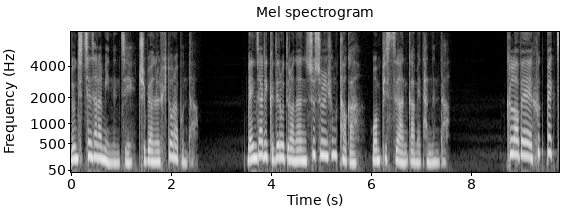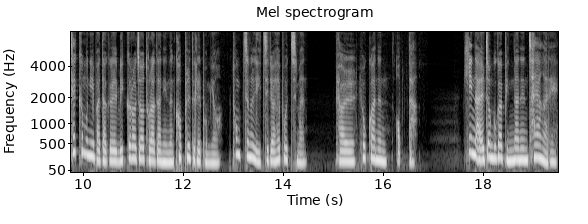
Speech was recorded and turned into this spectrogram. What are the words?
눈치챈 사람이 있는지 주변을 휘돌아본다. 맨살이 그대로 드러난 수술 흉터가 원피스 안감에 닿는다. 클럽의 흑백 체크무늬 바닥을 미끄러져 돌아다니는 커플들을 보며 통증을 잊으려 해보지만 별 효과는 없다. 흰 알전구가 빛나는 차양 아래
